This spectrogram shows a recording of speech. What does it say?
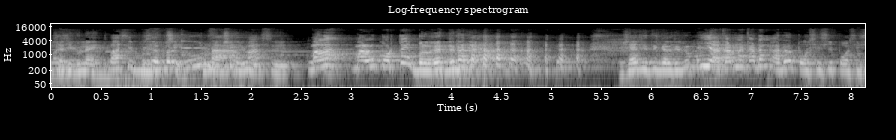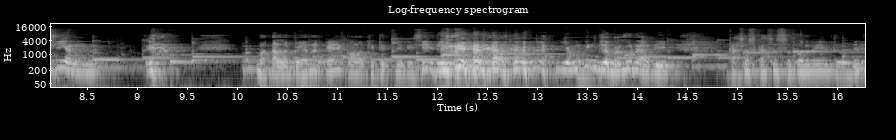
bisa digunain? masih bisa Berfungsi, berguna berfungsi. masih. Malah malah portable kan? Bisa ditinggal di rumah? Iya karena kadang ada posisi-posisi yang bakal lebih enak kayaknya kalau titipnya di sini. Ya mungkin bisa berguna di kasus-kasus seperti itu. Jadi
